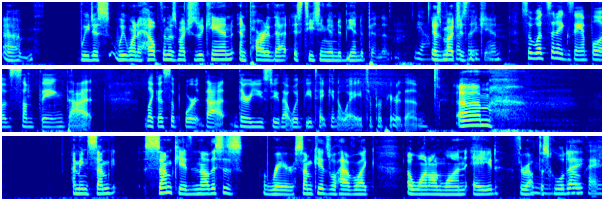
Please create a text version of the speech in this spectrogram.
um, we just we want to help them as much as we can, and part of that is teaching them to be independent. Yeah, as much as they can. So, what's an example of something that, like a support that they're used to, that would be taken away to prepare them? Um, I mean, some some kids. Now, this is rare. Some kids will have like a one-on-one aide throughout mm, the school day. Okay.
